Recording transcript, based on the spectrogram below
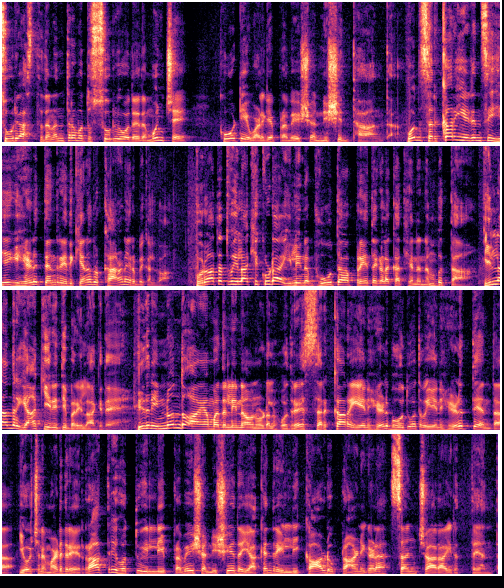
ಸೂರ್ಯಾಸ್ತದ ನಂತರ ಮತ್ತು ಸೂರ್ಯೋದಯದ ಮುಂಚೆ ಕೋಟೆಯ ಒಳಗೆ ಪ್ರವೇಶ ನಿಷಿದ್ಧ ಅಂತ. ಒಂದು ಸರ್ಕಾರಿ ಏಜೆನ್ಸಿ ಹೇಗೆ ಹೇಳುತ್ತೆ ಅಂದ್ರೆ ಇದಕ್ಕೆ ಏನಾದರೂ ಕಾರಣ ಇರಬೇಕಲ್ವಾ? ಪುರಾತತ್ವ ಇಲಾಖೆ ಕೂಡ ಇಲ್ಲಿನ ಭೂತ ಪ್ರೇತಗಳ ಕಥೆಯನ್ನು ನಂಬುತ್ತಾ? ಇಲ್ಲ ಅಂದ್ರೆ ಯಾಕೆ ಈ ರೀತಿ ಬರೆಯಲಾಗಿದೆ? ಇದನ್ನ ಇನ್ನೊಂದು ಆಯಾಮದಲ್ಲಿ ನಾವು ನೋಡಲು ಹೋದ್ರೆ ಸರ್ಕಾರ ಏನು ಹೇಳಬಹುದು ಅಥವಾ ಏನು ಹೇಳುತ್ತೆ ಅಂತ ಯೋಚನೆ ಮಾಡಿದ್ರೆ ರಾತ್ರಿ ಹೊತ್ತು ಇಲ್ಲಿ ಪ್ರವೇಶ ನಿಷೇಧ ಯಾಕೆಂದ್ರೆ ಇಲ್ಲಿ ಕಾಡು ಪ್ರಾಣಿಗಳ ಸಂಚಾರ ಇರುತ್ತೆ ಅಂತ.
